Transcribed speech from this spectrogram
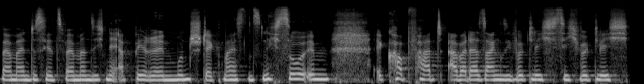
weil man das jetzt, wenn man sich eine Erdbeere in den Mund steckt, meistens nicht so im äh, Kopf hat. Aber da sagen sie wirklich, sich wirklich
